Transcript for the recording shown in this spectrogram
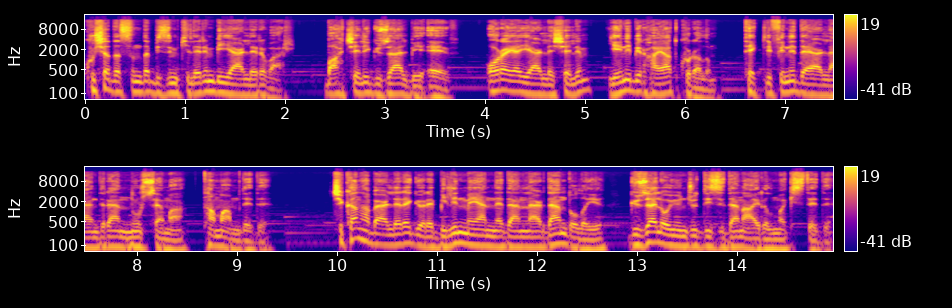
Kuşadası'nda bizimkilerin bir yerleri var. Bahçeli güzel bir ev. Oraya yerleşelim, yeni bir hayat kuralım. Teklifini değerlendiren Nursema, tamam dedi. Çıkan haberlere göre bilinmeyen nedenlerden dolayı güzel oyuncu diziden ayrılmak istedi.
